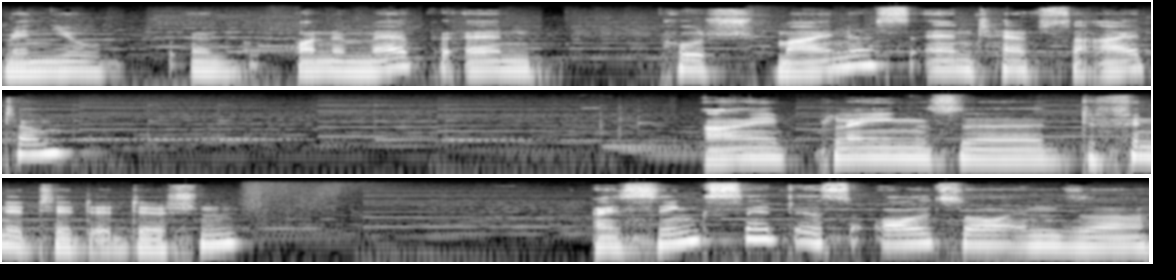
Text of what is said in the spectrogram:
when you uh, on a map and push minus and have the item. I playing the definitive edition. I think that is also in the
